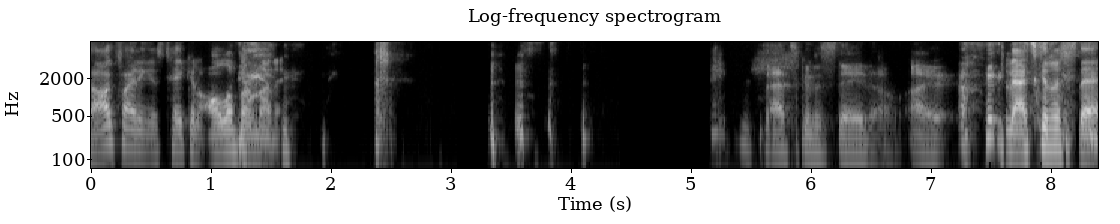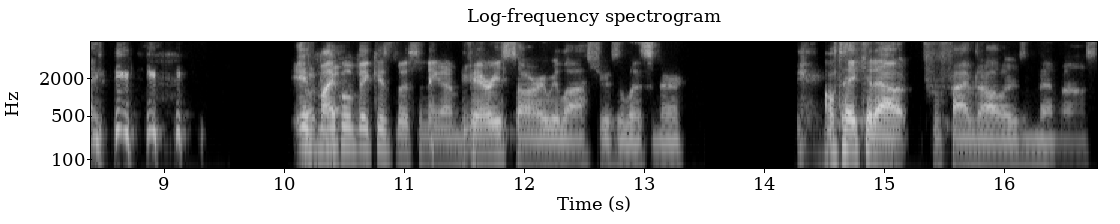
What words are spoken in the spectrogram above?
dogfighting has taken all of our money. That's gonna stay though. I That's gonna stay. If Okay. Michael Vick is listening, I'm very sorry we lost you as a listener. I'll take it out for five dollars in memos.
